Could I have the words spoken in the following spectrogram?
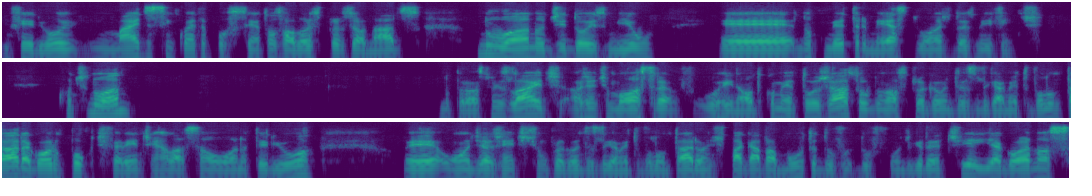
inferior em mais de 50% aos valores provisionados no ano de 2000, é, no primeiro trimestre do ano de 2020. Continuando, no próximo slide, a gente mostra, o Reinaldo comentou já sobre o nosso programa de desligamento voluntário, agora um pouco diferente em relação ao ano anterior, é, onde a gente tinha um programa de desligamento voluntário, onde a gente pagava a multa do, do fundo de garantia, e agora nós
